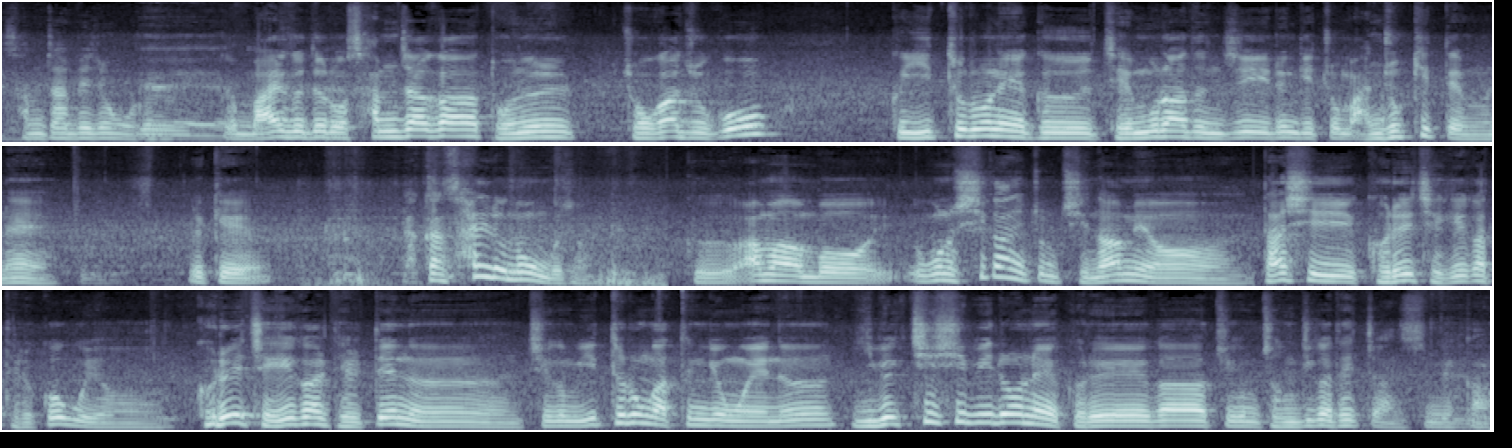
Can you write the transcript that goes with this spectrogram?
삼자 배정으로. 네. 그말 그대로 삼자가 돈을 줘가지고 그 이트론의 그 재무라든지 이런 게 좀 안 좋기 때문에 이렇게 약간 살려놓은 거죠. 그 아마 뭐 요거는 시간이 좀 지나면 다시 거래 재개가 될 거고요. 거래 재개가 될 때는 지금 이트론 같은 경우에는 271원의 거래가 지금 정지가 됐지 않습니까?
